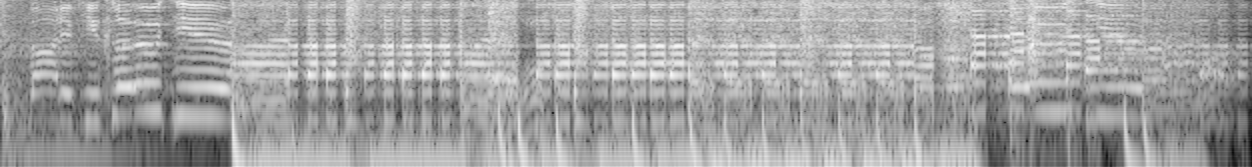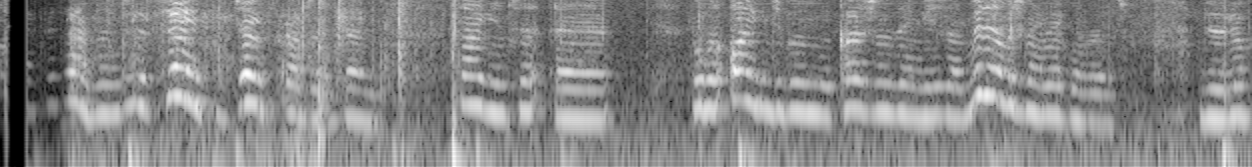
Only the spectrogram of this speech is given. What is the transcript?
But if you close your eee bugün 12. bölümde karşınızdayım gençler. Video başına gerek olmaz diyorum.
